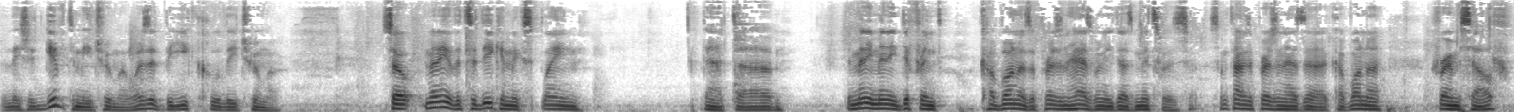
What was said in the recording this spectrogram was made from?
they should give to me truma. What is it v'yikhu li truma? So many of the tzaddikim explain that uh, there are many many different kavanas a person has when he does mitzvahs. Sometimes a person has a kavana for himself,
